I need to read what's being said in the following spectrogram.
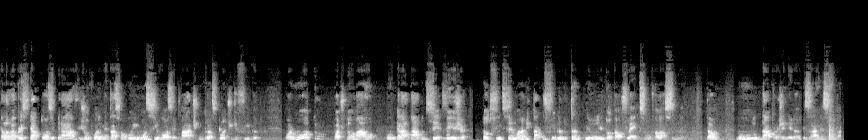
ela vai para esteatose grave, junto com alimentação ruim, uma cirrose hepática, um transplante de fígado. Agora um outro pode tomar um engradado de cerveja todo fim de semana e tá com o fígado tranquilo ali, total flex, vamos falar assim, né? Então, não, não dá para generalizar nessa parte.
